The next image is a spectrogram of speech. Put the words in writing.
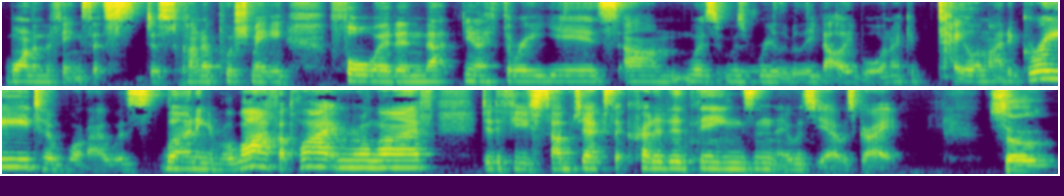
one of the things that's just kind of pushed me forward and that you know three years um, was was really really valuable. And i could tailor my degree to what i was learning in real life apply it in real life did a few subjects that credited things and it was yeah it was great. So,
